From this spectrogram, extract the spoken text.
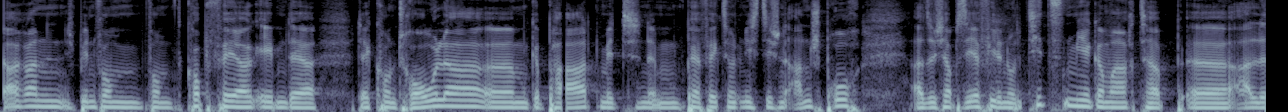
daran, ich bin vom, vom Kopf her eben der, der Controller ähm, gepaart mit einem perfektionistischen Anspruch. Also ich habe sehr viele Notizen mir gemacht, habe äh, alles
